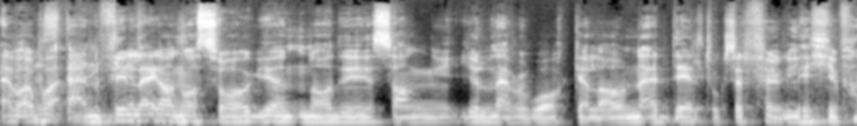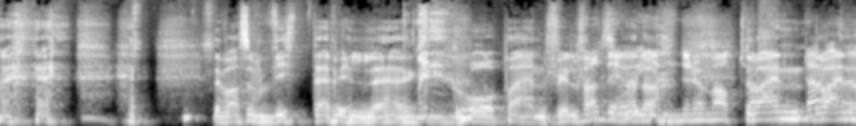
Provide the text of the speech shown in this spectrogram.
Jeg var jo på Anfield en gang og så når de sang 'You'll Never Walk Alone'. Jeg deltok selvfølgelig ikke, for det var så vidt jeg ville gå på Anfield. Ja, det det var- det var en, det var en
